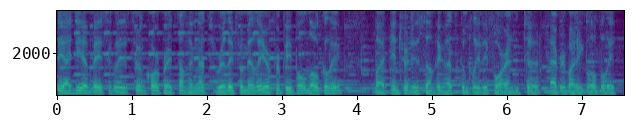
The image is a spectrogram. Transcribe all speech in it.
The idea basically is to incorporate something that's really familiar for people locally, but introduce something that's completely foreign to everybody globally.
